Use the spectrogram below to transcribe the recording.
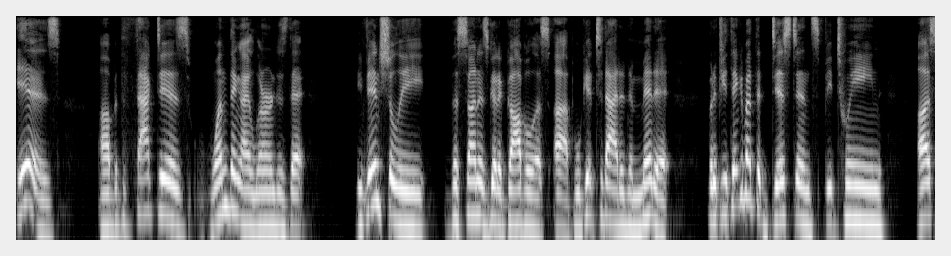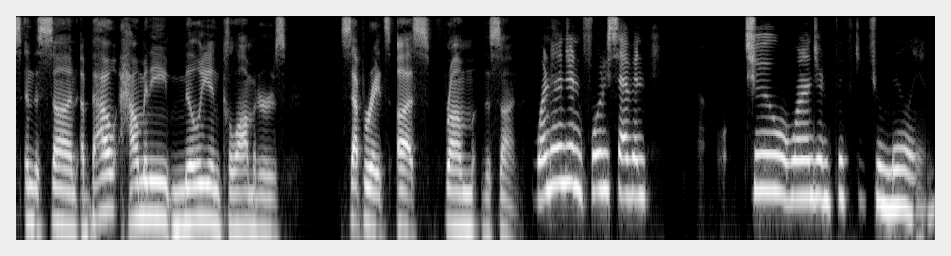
is. Uh, but the fact is, one thing I learned is that eventually the sun is going to gobble us up. We'll get to that in a minute. But if you think about the distance between us and the sun, about how many million kilometers separates us from the sun? 147 to 152 million.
